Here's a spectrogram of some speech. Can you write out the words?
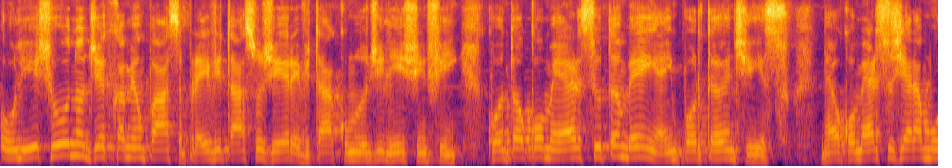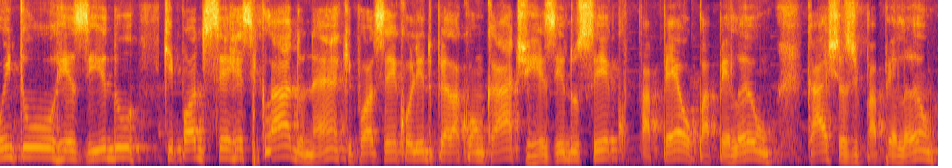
o lixo no dia que o caminhão passa, para evitar a sujeira, evitar acúmulo de lixo, enfim. Quanto ao comércio também, é importante isso. Né? O comércio gera muito resíduo que pode ser reciclado, né? que pode ser recolhido pela Concate, resíduo seco, papel, papelão, caixas de papelão.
